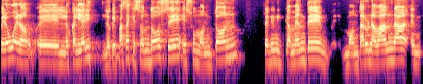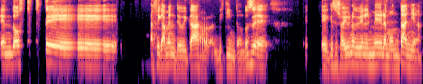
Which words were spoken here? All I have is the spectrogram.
pero bueno, eh, los Caligaris, lo que pasa es que son 12, es un montón. Técnicamente, montar una banda en, en 12 eh, gráficamente ubicadas distinto. Entonces, eh, qué sé yo, hay uno que vive en el medio de la montaña,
